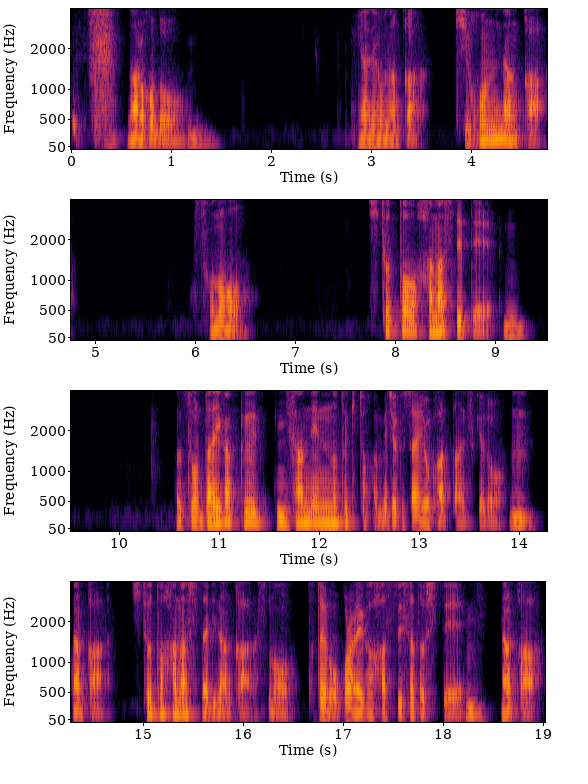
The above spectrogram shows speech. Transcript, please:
なるほど。う。ん、いや、でもなんか、基本なんか、その、人と話してて、うん。その大学2、3年の時とかめちゃくちゃ良かったんですけど、うん。なんか、人と話したり、なんか、その、例えば怒られが発生したとして、うん。なんか、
